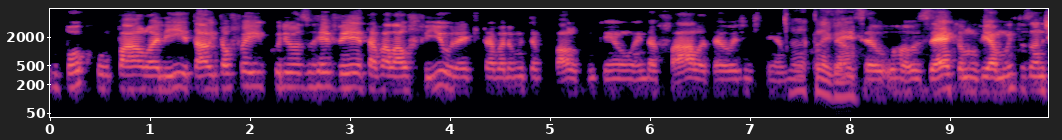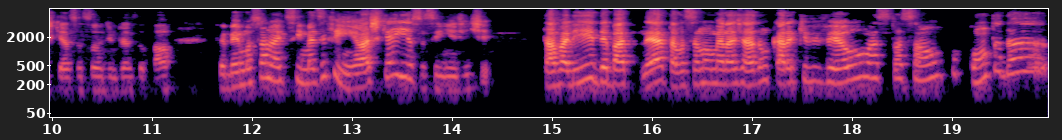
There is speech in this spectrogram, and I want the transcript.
um pouco com o Paulo ali e tal, então foi curioso rever. Tava lá o Fio, né, que trabalhou muito tempo com o Paulo, com quem eu ainda falo, até hoje a gente tem alguma ah, legal. O Zé, que eu não vi há muitos anos, que é assessor de imprensa do Paulo. Foi bem emocionante, sim. Mas, enfim, eu acho que é isso, assim, a gente tava ali debatendo, né, tava sendo homenageado um cara que viveu uma situação por conta da,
